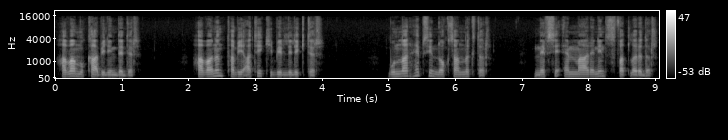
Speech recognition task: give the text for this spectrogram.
hava mukabilindedir. Havanın tabiatı kibirliliktir. Bunlar hepsi noksanlıktır. Nefsi emmarenin sıfatlarıdır.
